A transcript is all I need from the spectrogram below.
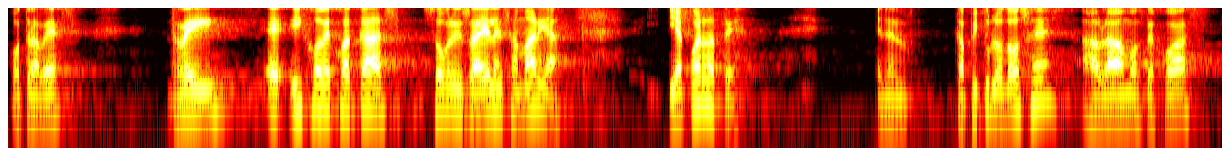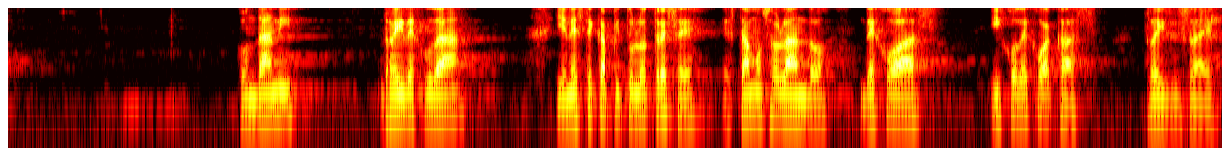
otra vez, rey, eh, hijo de Joacás, sobre Israel en Samaria. Y acuérdate, en el capítulo 12 hablábamos de Joás con Dani, rey de Judá, y en este capítulo 13 estamos hablando de Joás, hijo de Joacás, rey de Israel.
